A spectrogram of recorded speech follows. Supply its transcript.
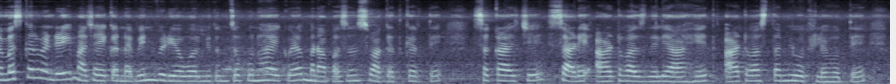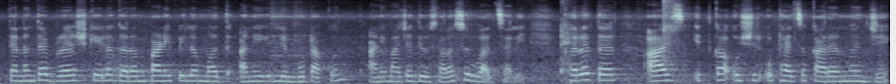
नमस्कार मंडळी माझ्या एका नवीन व्हिडिओवर मी तुमचं पुन्हा एक वेळा मनापासून स्वागत करते. सकाळचे साडेआठ वाजलेले आहेत. आठ वाजता मी उठले होते. त्यानंतर ब्रश केलं गरम पाणी पिलं मध आणि लिंबू टाकून आणि माझ्या दिवसाला सुरुवात झाली. खरं तर आज इतका उशीर उठायचं कारण म्हणजे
